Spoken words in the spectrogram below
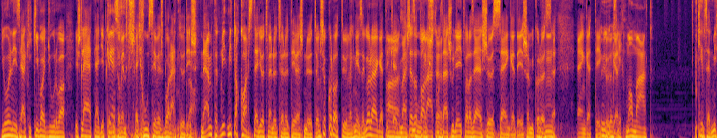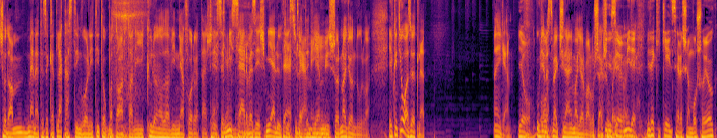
jól nézel ki, ki vagy gyúrva, és lehetne egyébként mit tudom én, egy 20 éves barátnőd is. Nem? Tehát mit, mit akarsz te egy 50-55 éves nőtől? És akkor ott ülnek, nézek, ölelgetik Az, egymást. Ez a találkozás, ugye itt van az első összeengedés, amikor összeengedték őket. Mamát. Képzeld, micsoda menet ezeket lekasztingolni, titokba tartani, külön oda vinni a forgatás részén, mi szervezés, mi előkészület egy ilyen műsor, nagyon durva. Egyébként jó az ötlet. Igen. Jó. Ugyanezt megcsinálni magyar élve. minden, mindenki kényszeresen mosolyog,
